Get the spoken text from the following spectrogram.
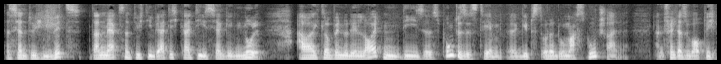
Das ist ja natürlich ein Witz. Dann merkst du natürlich, die Wertigkeit, die ist ja gegen Null. Aber ich glaube, wenn du den Leuten dieses Punktesystem äh, gibst oder du machst Gutscheine, dann fällt das überhaupt nicht.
